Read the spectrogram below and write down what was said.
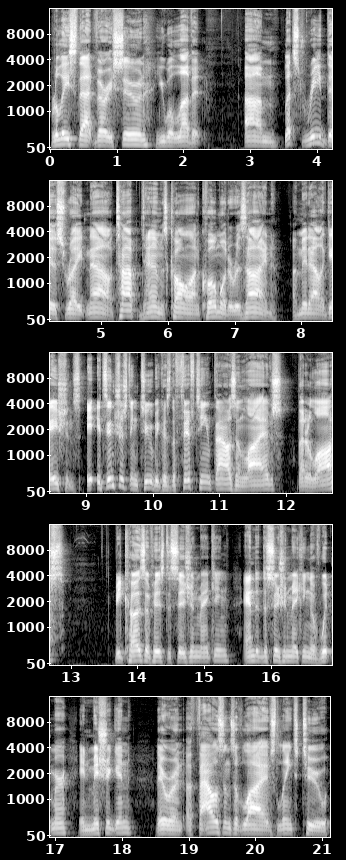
release that very soon. You will love it. Um, let's read this right now. Top Dems call on Cuomo to resign amid allegations. it's interesting, too, because the 15,000 lives that are lost because of his decision making and the decision making of Whitmer in Michigan, there were uh, thousands of lives linked to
